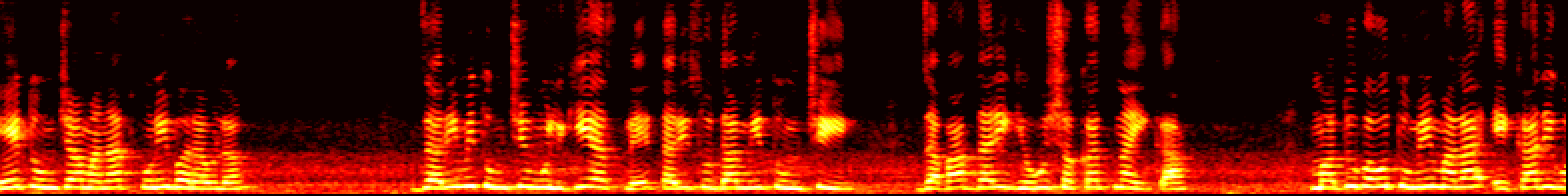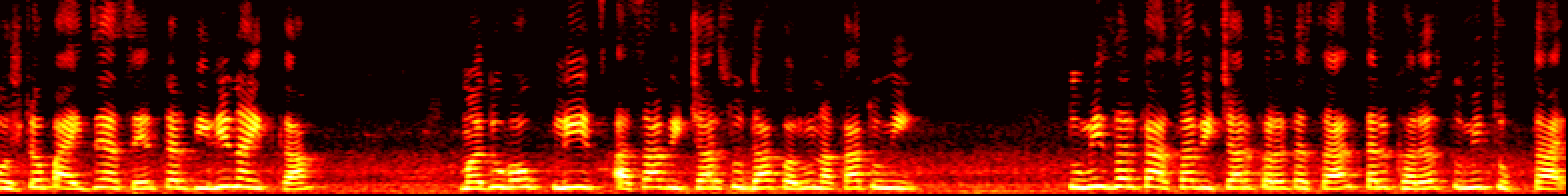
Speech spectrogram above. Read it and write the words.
हे तुमच्या मनात कुणी भरवलं? जरी मी तुमची मुलगी असले तरीसुद्धा मी तुमची जबाबदारी घेऊ शकत नाही का? मधुभाऊ तुम्ही मला एखादी गोष्ट पाहिजे असेल तर दिली नाहीत का? मधुभाऊ प्लीज असा विचारसुद्धा करू नका तुम्ही. तुम्ही जर का असा विचार करत असाल तर खरंच तुम्ही चुकताय.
